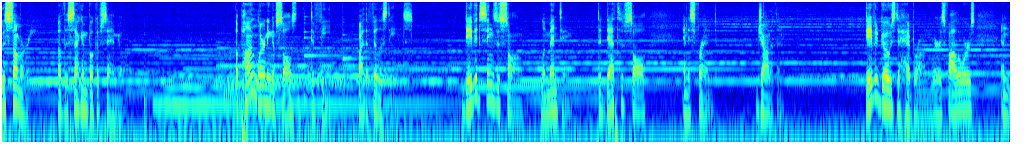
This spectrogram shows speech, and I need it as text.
The summary of the second book of Samuel. Upon learning of Saul's defeat by the Philistines, David sings a song lamenting the death of Saul and his friend, Jonathan. David goes to Hebron, where his followers and,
